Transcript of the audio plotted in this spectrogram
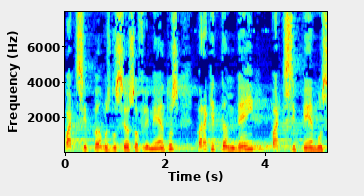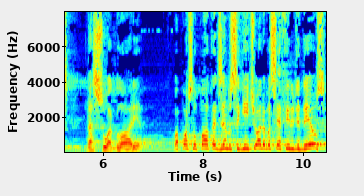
participamos dos seus sofrimentos, para que também participemos da sua glória. O apóstolo Paulo está dizendo o seguinte: olha, você é filho de Deus,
